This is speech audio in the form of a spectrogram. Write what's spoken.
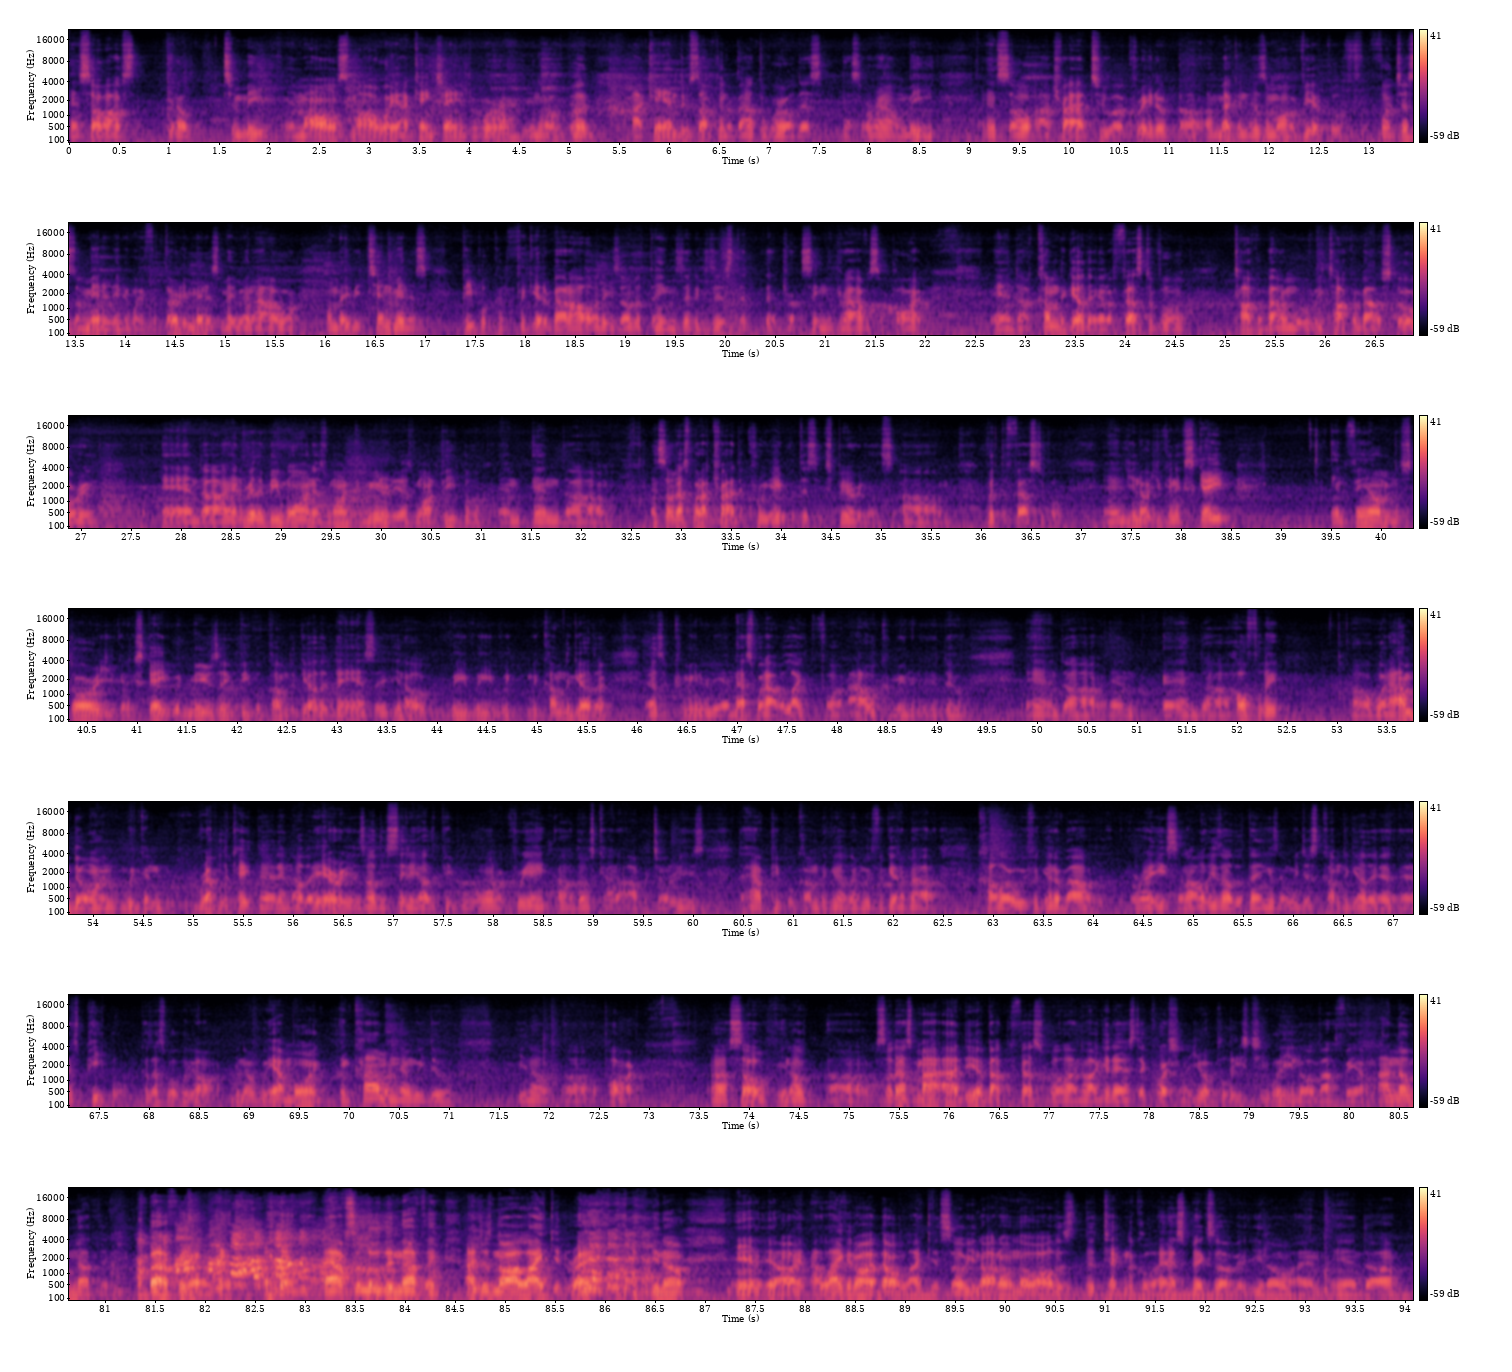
and so I was, you know, to me, in my own small way, I can't change the world, you know, but I can do something about the world that's, that's around me. And so I tried to uh, create a, a, mechanism or a vehicle for just a minute anyway, for 30 minutes, maybe an hour, or maybe 10 minutes. People can forget about all of these other things that exist that, that dr- seem to drive us apart and uh, come together in a festival, talk about a movie, talk about a story, and, uh, and really be one as one community, as one people. And, and, um, and so that's what I tried to create with this experience, um, with the festival. And you know, you can escape in film in the story you can escape with music people come together dance they, you know we, we, we, we come together as a community and that's what i would like for our community to do and uh, and and uh, hopefully uh, what I'm doing, we can replicate that in other areas of the city. Other people will want to create uh, those kind of opportunities to have people come together, and we forget about color, we forget about race and all these other things, and we just come together as, as people because that's what we are. You know, we have more in, common than we do, you know, uh, apart. Uh, so you know, uh, so that's my idea about the festival. I know I get asked that question. Are you a police chief? What do you know about film? I know nothing about film. Absolutely nothing. I just know I like it, right? you know, and, I, like it or I don't like it. So you know, I don't know all this, the technical aspects of it. You know, and and. Um,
